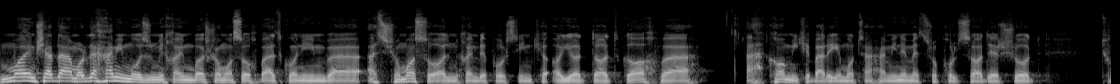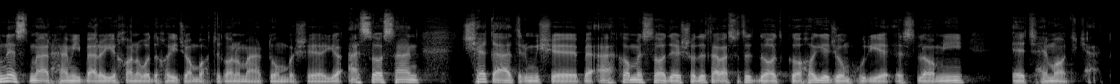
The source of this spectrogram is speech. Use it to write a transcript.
ما امشب در مورد همین موضوع می‌خوایم با شما صحبت کنیم و از شما سوال می‌خوایم بپرسیم که آیا دادگاه و احکامی که برای متهمین متروپول صادر شد تونست مرهمی برای خانواده های جانباختگان و مردم باشه؟ یا اساسا چقدر میشه به احکام صادر شده توسط دادگاه های جمهوری اسلامی اعتماد کرد؟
